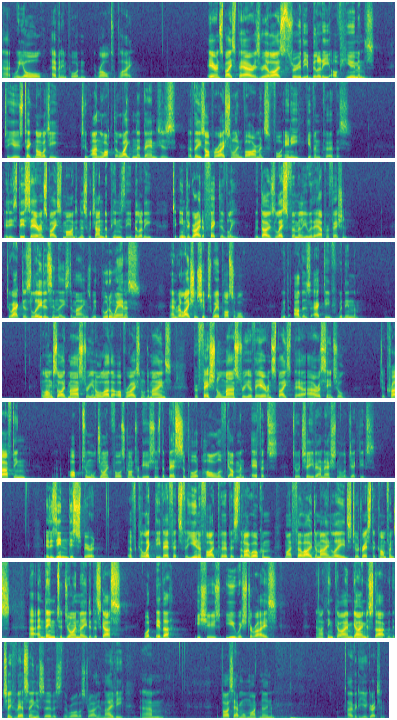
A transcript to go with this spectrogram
Uh, we all have an important role to play. Air and space power is realised through the ability of humans to use technology to unlock the latent advantages of these operational environments for any given purpose. It is this air and space mindedness which underpins the ability to integrate effectively with those less familiar with our profession, to act as leaders in these domains with good awareness and relationships where possible with others active within them. Alongside mastery in all other operational domains, professional mastery of air and space power are essential to crafting optimal joint force contributions that best support whole of government efforts to achieve our national objectives. It is in this spirit of collective efforts for unified purpose that I welcome my fellow domain leads to address the conference uh, and then to join me to discuss whatever issues you wish to raise. And I think I am going to start with the Chief of our Senior Service, the Royal Australian Navy, um, Vice Admiral Mike Noonan. Over to you, Gretchen.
